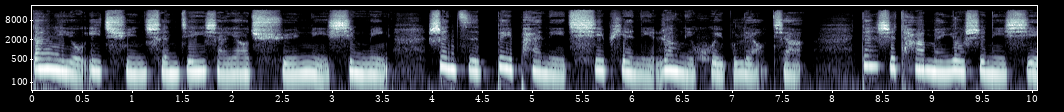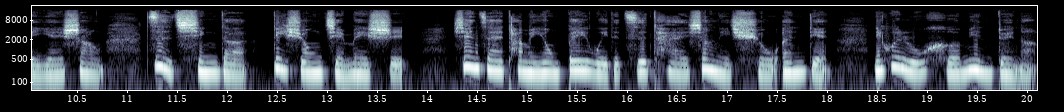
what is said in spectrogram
当你有一群曾经想要取你性命，甚至背叛你、欺骗你，让你回不了家？但是他们又是你血缘上至亲的弟兄姐妹时，现在他们用卑微的姿态向你求恩典，你会如何面对呢？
